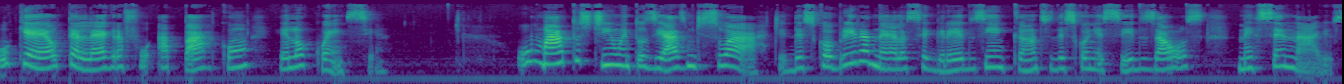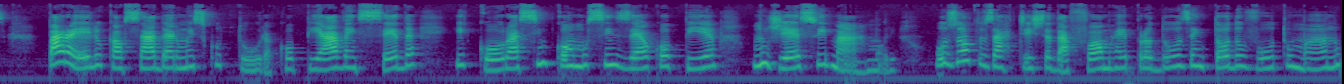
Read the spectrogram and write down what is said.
o que é o telégrafo a par com eloquência. O Matos tinha o entusiasmo de sua arte, descobrira nela segredos e encantos desconhecidos aos mercenários. Para ele, o calçado era uma escultura, copiava em seda e couro, assim como o cinzel copia um gesso e mármore. Os outros artistas da forma reproduzem todo o vulto humano,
